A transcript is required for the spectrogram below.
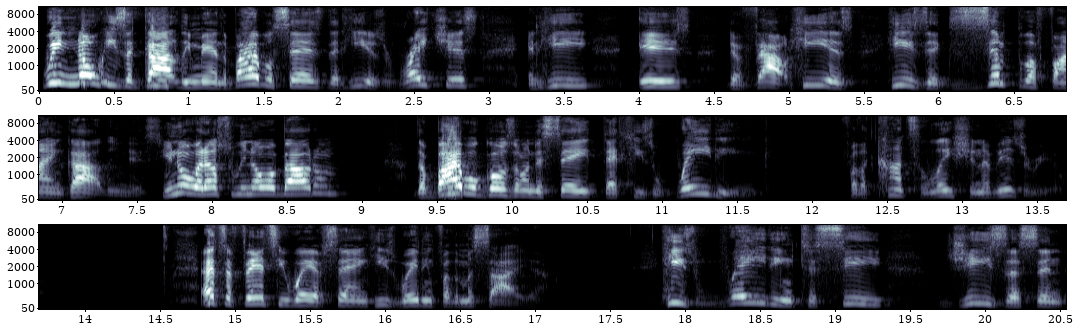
We know he's a godly man. The Bible says that he is righteous and he is devout. He is, he is exemplifying godliness. You know what else we know about him? The Bible goes on to say that he's waiting for the consolation of Israel. That's a fancy way of saying he's waiting for the Messiah. He's waiting to see Jesus. And,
